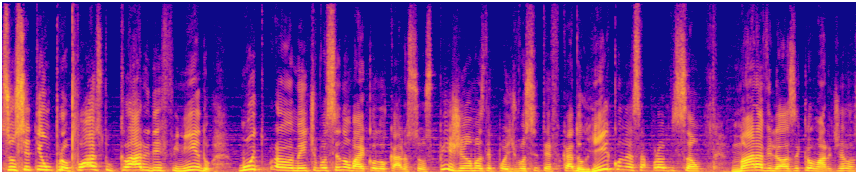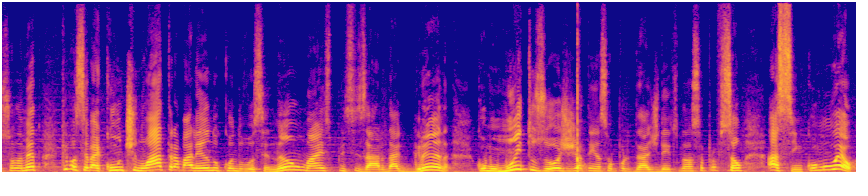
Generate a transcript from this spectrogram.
se você tem um propósito claro e definido, muito provavelmente você não vai colocar os seus pijamas depois de você ter ficado rico nessa profissão maravilhosa que é o marketing de relacionamento, que você vai continuar trabalhando quando você não mais precisar da grana, como muitos hoje já têm essa oportunidade dentro da nossa profissão, assim como eu.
